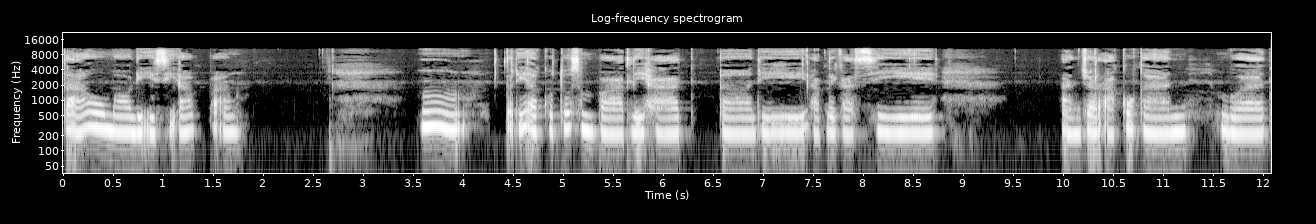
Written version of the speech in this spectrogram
tahu mau diisi apa. Hmm, tadi aku tuh sempat lihat uh, di aplikasi Anchor aku kan buat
